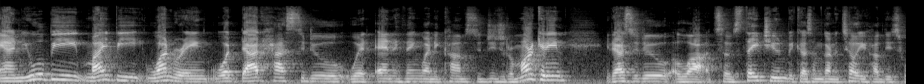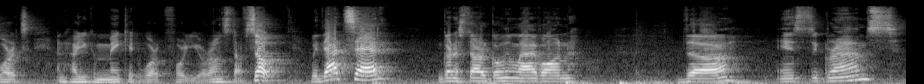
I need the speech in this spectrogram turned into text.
And you will be might be wondering what that has to do with anything when it comes to digital marketing. It has to do a lot. So stay tuned because I'm going to tell you how this works and how you can make it work for your own stuff. So, with that said, I'm to start going live on the Instagrams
